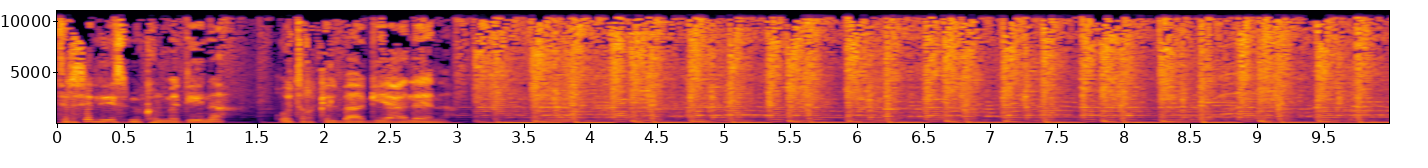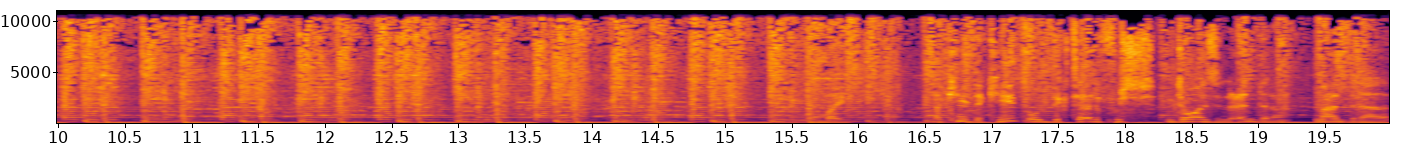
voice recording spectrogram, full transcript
ترسل لي اسمك والمدينة واترك الباقي علينا. أكيد أكيد ودك تعرف وش الجوائز اللي عندنا؟ ما عندنا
